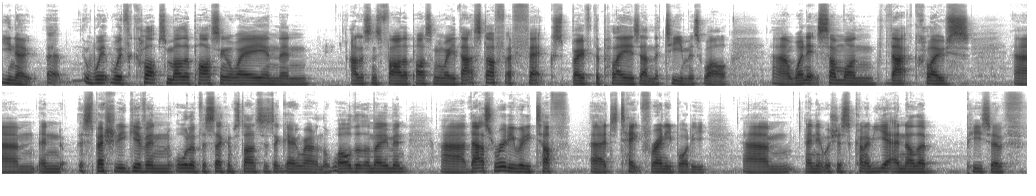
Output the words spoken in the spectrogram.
you know, uh, with, with Klopp's mother passing away and then Alisson's father passing away, that stuff affects both the players and the team as well. Uh, when it's someone that close, um, and especially given all of the circumstances that are going around in the world at the moment, uh, that's really, really tough uh, to take for anybody. Um, and it was just kind of yet another piece of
